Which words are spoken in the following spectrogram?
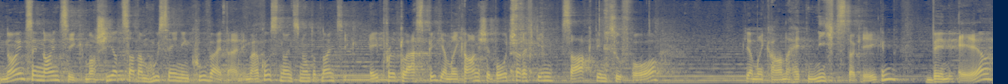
1990 marschiert Saddam Hussein in Kuwait ein, im August 1990. April Glaspie, die amerikanische Botschaftin, sagt ihm zuvor, die Amerikaner hätten nichts dagegen, wenn er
